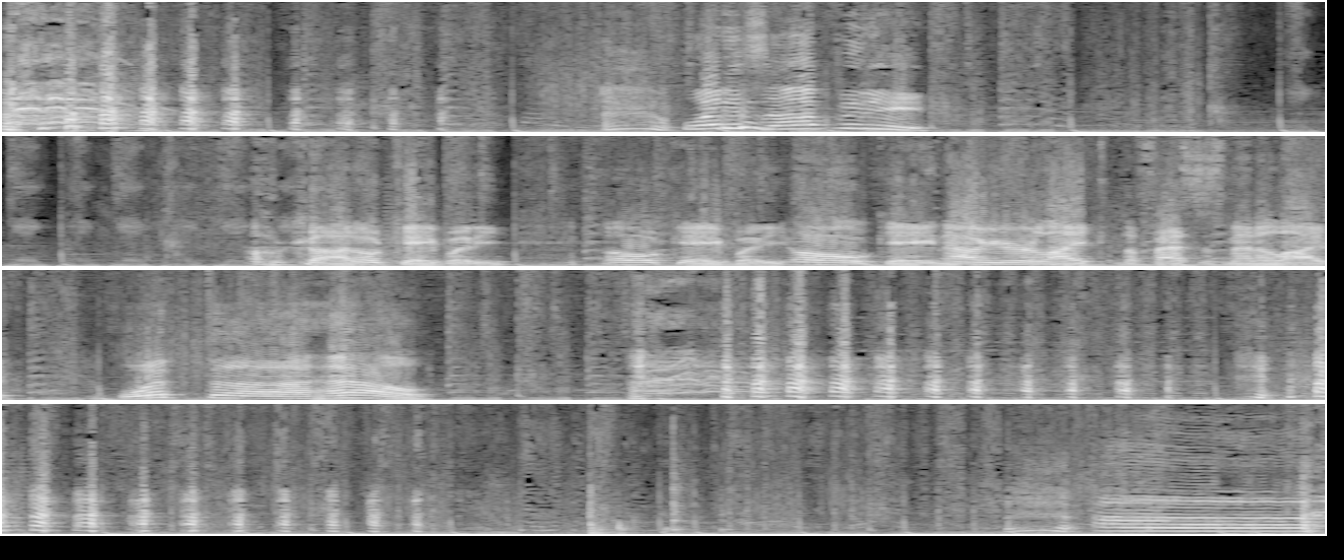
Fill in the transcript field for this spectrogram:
what is happening? Oh god, okay, buddy. Okay, buddy. Okay, now you're like the fastest man alive. What the hell? Uh...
